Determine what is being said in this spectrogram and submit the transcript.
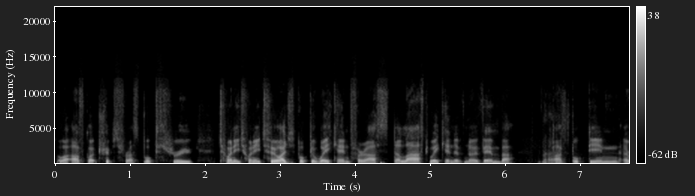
well, i've got trips for us booked through 2022 i just booked a weekend for us the last weekend of november Nice. I've booked in a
